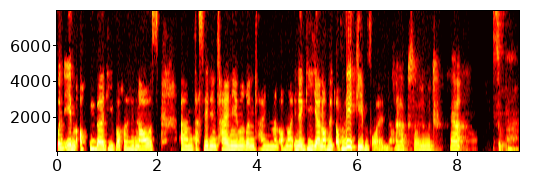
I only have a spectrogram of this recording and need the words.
Und eben auch über die Woche hinaus, ähm, dass wir den Teilnehmerinnen, Teilnehmern auch noch Energie ja noch mit auf den Weg geben wollen. Ja. Absolut. Ja. Super.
